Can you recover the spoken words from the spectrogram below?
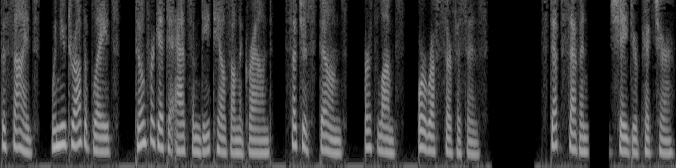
Besides, when you draw the blades, don't forget to add some details on the ground, such as stones, earth lumps, or rough surfaces. Step 7 Shade your picture.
